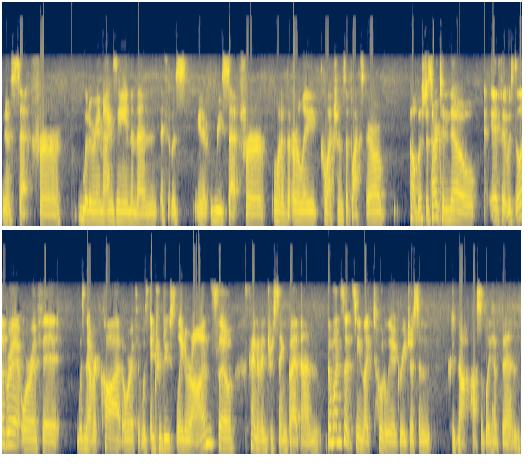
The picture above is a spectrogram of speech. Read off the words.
you know set for literary magazine and then if it was you know reset for one of the early collections that black sparrow published. It's hard to know if it was deliberate or if it was never caught or if it was introduced later on. So it's kind of interesting but um, the ones that seemed like totally egregious and could not possibly have been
